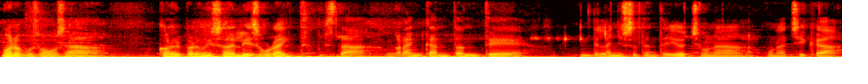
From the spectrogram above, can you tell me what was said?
Bueno, pues vamos a, con el permiso de Liz Wright, esta gran cantante del año 78, una, una chica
